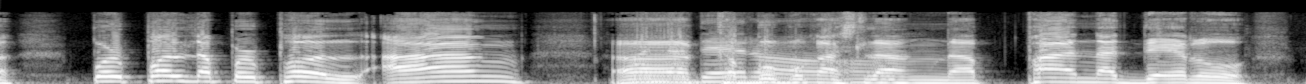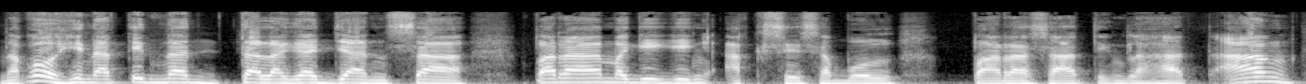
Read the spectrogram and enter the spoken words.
purple na purple ang ah, Panadero, kabubukas lang na panadero. Nako, hinatid na talaga dyan sa para magiging accessible para sa ating lahat ang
